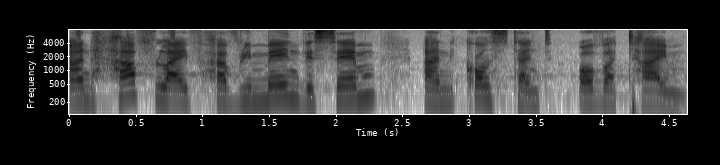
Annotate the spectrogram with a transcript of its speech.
and half life have remained the same and constant over time.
